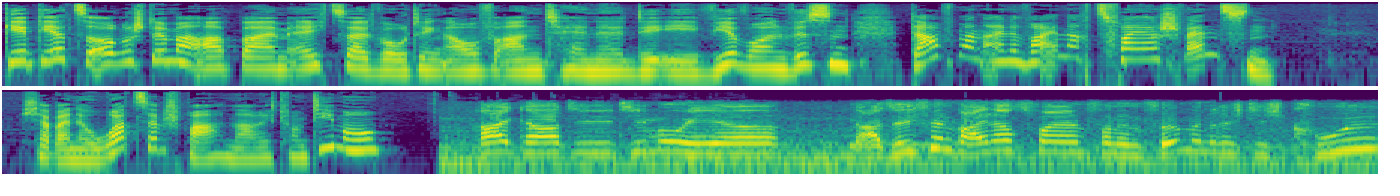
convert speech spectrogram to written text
Gebt jetzt eure Stimme ab beim Echtzeitvoting auf antenne.de. Wir wollen wissen, darf man eine Weihnachtsfeier schwänzen? Ich habe eine WhatsApp-Sprachnachricht vom Timo. Hi Kati, Timo hier. Also ich finde Weihnachtsfeiern von den Firmen richtig cool.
